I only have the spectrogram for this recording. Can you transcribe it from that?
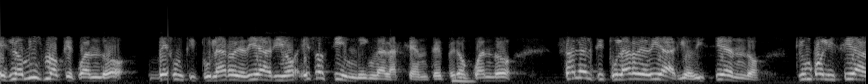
es lo mismo que cuando ves un titular de diario, eso sí indigna a la gente, pero cuando sale el titular de diario diciendo que un policía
